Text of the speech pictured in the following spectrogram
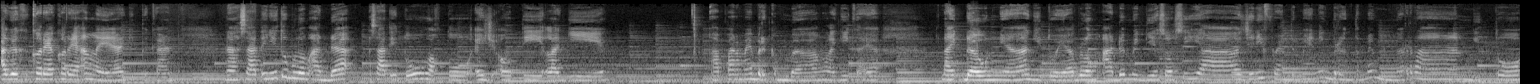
agak ke Korea Koreaan lah ya gitu kan. Nah saat ini tuh belum ada saat itu waktu HOT lagi apa namanya berkembang lagi kayak naik daunnya gitu ya. Belum ada media sosial. Jadi fandomnya ini berantemnya beneran gitu.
